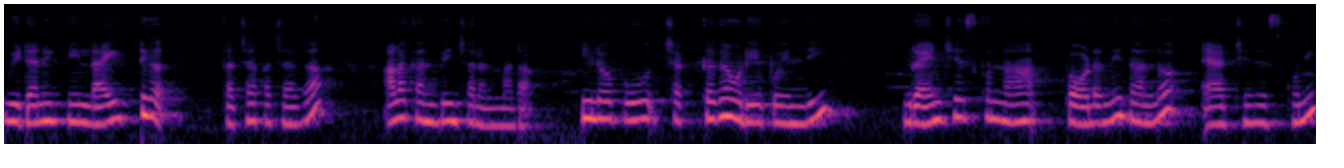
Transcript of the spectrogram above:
వీటన్నిటిని లైట్గా కచ్చాపచ్చాగా అలా కనిపించాలన్నమాట. ఈలోపు చక్కగా ఉడిగిపోయింది. గ్రైండ్ చేసుకున్న పౌడర్ని దానిలో యాడ్ చేసేసుకొని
